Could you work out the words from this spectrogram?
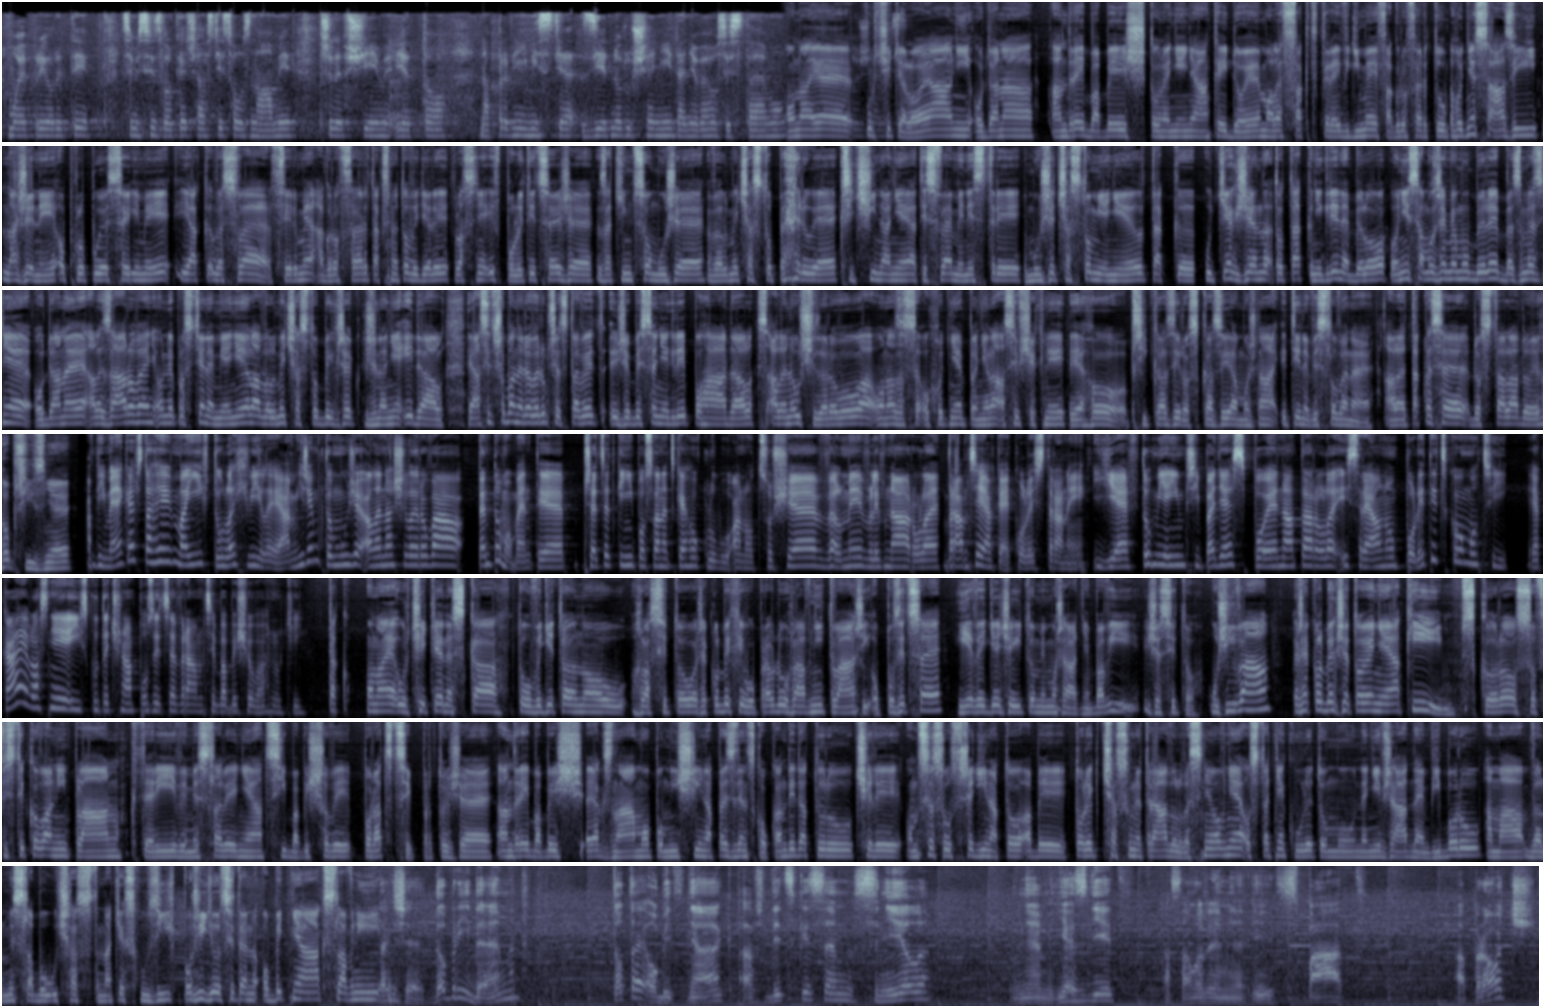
Moje priority si myslím z velké části jsou známy. Především je to na prvním místě zjednodušení daňového systému. Ona je určitě loajální, odaná. Andrej Babiš, to není nějaký dojem, ale fakt, který vidíme i v Agrofertu, hodně sází na ženy, obklopuje se jimi, jak ve své firmě Agrofert, tak jsme to viděli vlastně i v politice, že zatímco muže velmi často peruje, křičí na ně a ty své ministry muže často měnil, tak u těch žen to tak nikdy nebylo. Oni samozřejmě mu byly bezmezně odané, ale zároveň on je prostě neměnil a velmi často bych řekl, že na ně i dal. Já si třeba nedovedu představit, že by se někdy pohádal s Alenou Schillerovou a ona zase ochotně plnila asi všechny jeho příkazy, rozkazy a možná i ty nevyslovené. Ale takhle se dostala do jeho přízně. A víme, jaké vztahy mají v tuhle chvíli. Já mířím k tomu, že Alena Schillerová tento moment je předsedkyní poslaneckého klubu, ano, což je velmi vlivná role v rámci jakékoliv strany. Je v tom jejím případě spojena ta role i s reálnou politickou mocí? Jaká je vlastně její skutečná pozice v rámci Babišova hnutí? tak ona je určitě dneska tou viditelnou, hlasitou, řekl bych i opravdu hlavní tváří opozice. Je vidět, že jí to mimořádně baví, že si to užívá. Řekl bych, že to je nějaký skoro sofistikovaný plán, který vymysleli nějací Babišovi poradci, protože Andrej Babiš, jak známo, pomýšlí na prezidentskou kandidaturu, čili on se soustředí na to, aby tolik času netrávil ve sněmovně, ostatně kvůli tomu není v žádném výboru a má velmi slabou účast na těch schůzích. Pořídil si ten obytňák slavný. Takže dobrý den, toto je obytňák a vždycky jsem snil v něm jezdit a samozřejmě i spát. A proč?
